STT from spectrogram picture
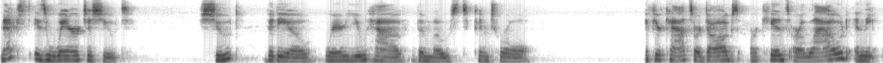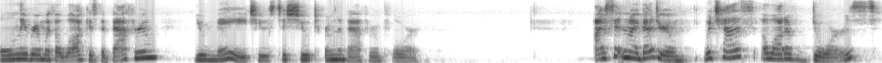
Next is where to shoot. Shoot video where you have the most control. If your cats or dogs or kids are loud and the only room with a lock is the bathroom, you may choose to shoot from the bathroom floor. I sit in my bedroom, which has a lot of doors.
